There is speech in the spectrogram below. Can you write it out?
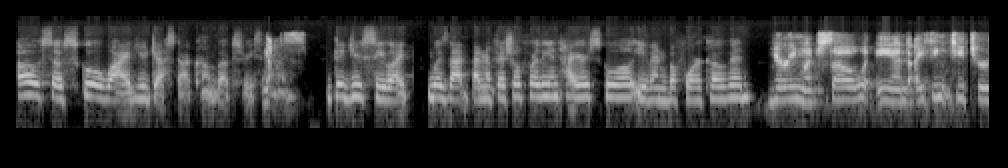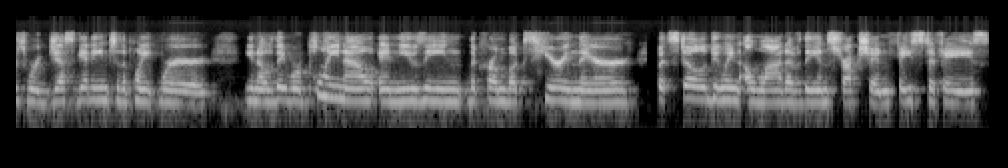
Oh, so school wide, you just got Chromebooks recently? Yes did you see like was that beneficial for the entire school even before covid? Very much so. And i think teachers were just getting to the point where you know they were pulling out and using the chromebooks here and there but still doing a lot of the instruction face to face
